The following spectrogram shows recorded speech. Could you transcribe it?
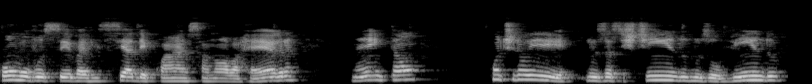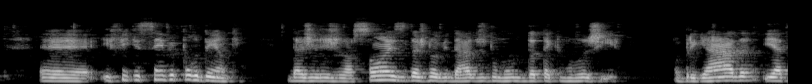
como você vai se adequar a essa nova regra, né? Então, continue nos assistindo, nos ouvindo é, e fique sempre por dentro das legislações e das novidades do mundo da tecnologia. Obrigada e até a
